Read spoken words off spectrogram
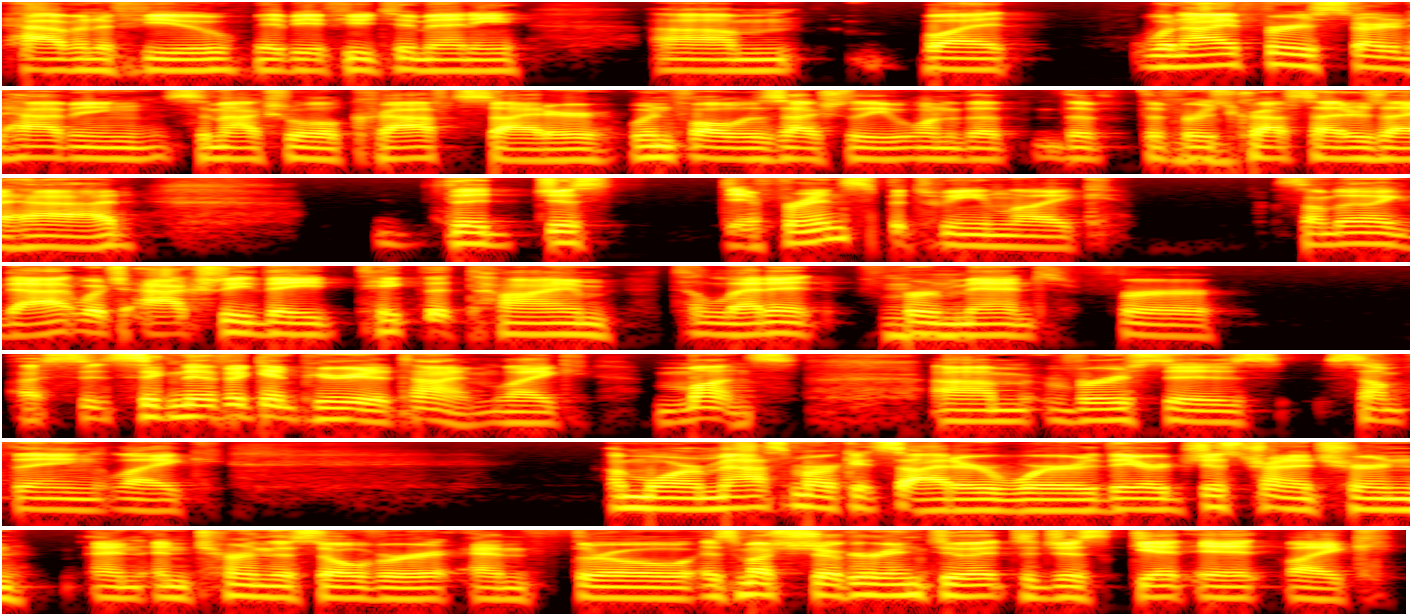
having a few, maybe a few too many. Um, but when I first started having some actual craft cider, Windfall was actually one of the the, the first craft ciders I had. The just difference between like something like that, which actually they take the time to let it Mhm. ferment for a significant period of time, like months, um, versus something like a more mass market cider where they're just trying to churn and, and turn this over and throw as much sugar into it to just get it like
